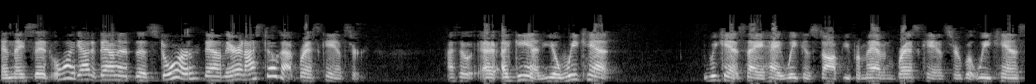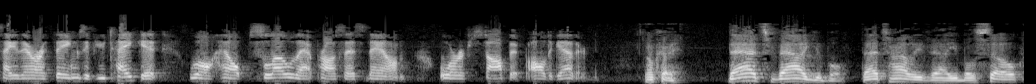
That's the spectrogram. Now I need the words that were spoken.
and they said, "Oh, I got it down at the store down there, and I still got breast cancer." I said, again, you know, we can't we can't say, "Hey, we can stop you from having breast cancer," but we can say there are things if you take it will help slow that process down or stop it altogether. Okay. That's valuable. That's highly valuable. So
